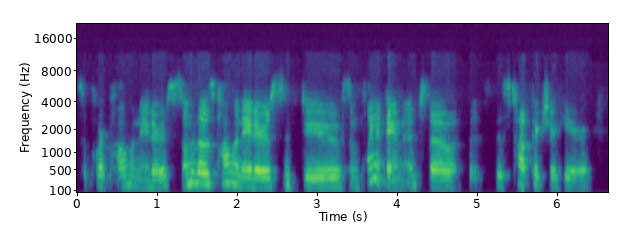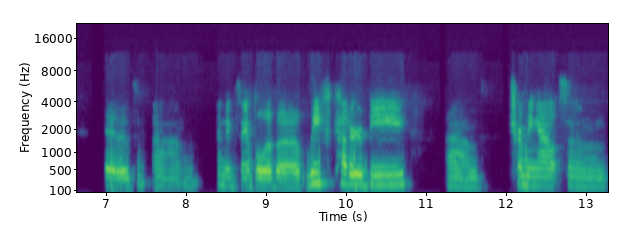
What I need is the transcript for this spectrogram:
support pollinators, some of those pollinators do some plant damage. So this top picture here is um, an example of a leaf cutter bee um, trimming out some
